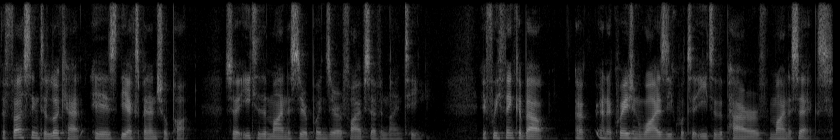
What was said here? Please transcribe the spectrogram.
the first thing to look at is the exponential part. So e to the minus 0.0579t. If we think about a, an equation y is equal to e to the power of minus x,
